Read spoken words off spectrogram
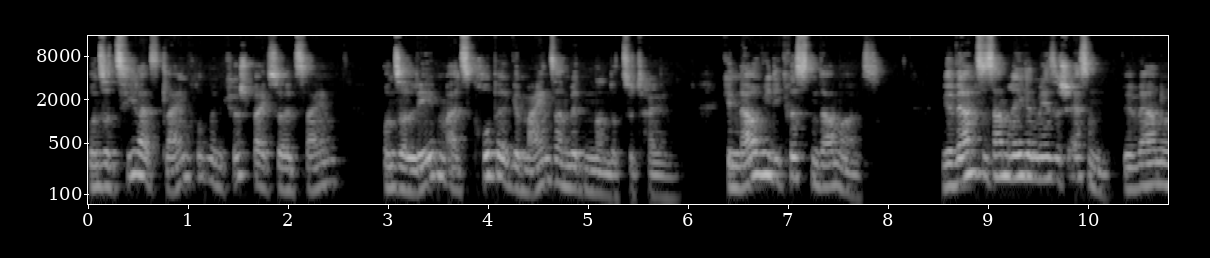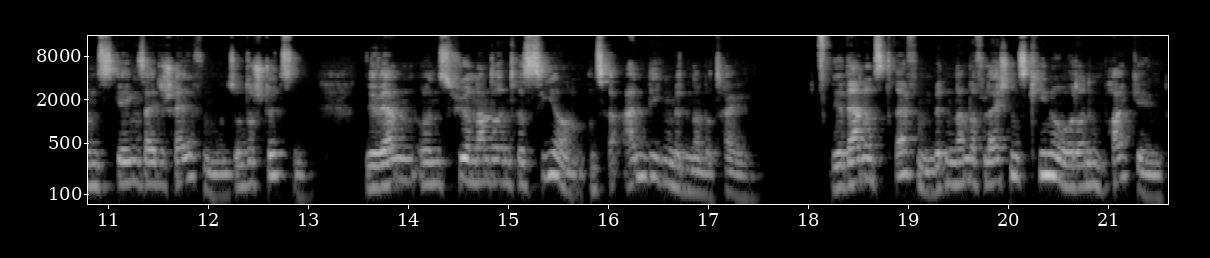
Unser Ziel als Kleingruppen in Kirchberg soll es sein, unser Leben als Gruppe gemeinsam miteinander zu teilen. Genau wie die Christen damals. Wir werden zusammen regelmäßig essen. Wir werden uns gegenseitig helfen, uns unterstützen. Wir werden uns füreinander interessieren, unsere Anliegen miteinander teilen. Wir werden uns treffen, miteinander vielleicht ins Kino oder in den Park gehen,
